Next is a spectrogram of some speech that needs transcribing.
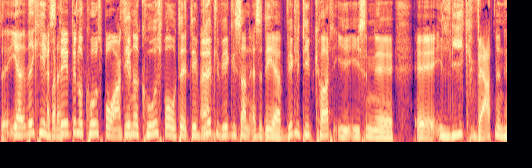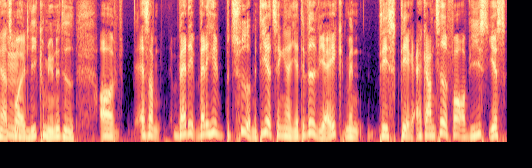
Jeg ved ikke helt, altså, hvordan... det, det er noget kodesprog Det er noget kodesprog. Det, det er virkelig, ja. virkelig sådan... Altså, det er virkelig deep cut i, i sådan... Øh, øh, i leak-verdenen her, mm. tror jeg, leak-communityet. Og altså, hvad det, hvad det helt betyder med de her ting her, ja, det ved vi ikke, men det, det er garanteret for at vise, yes,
